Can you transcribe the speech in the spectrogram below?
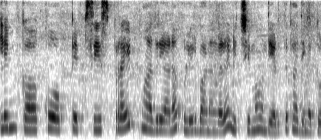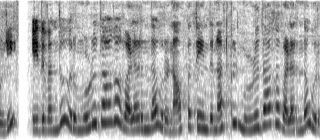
லிம்கா கோக் பெப்சி ஸ்ப்ரைட் மாதிரியான குளிர்பானங்களை நிச்சயமாக வந்து எடுத்துக்காதீங்க தோழி. இது வந்து ஒரு முழுதாக வளர்ந்த ஒரு நாற்பத்தைந்து நாட்கள் முழுதாக வளர்ந்த ஒரு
